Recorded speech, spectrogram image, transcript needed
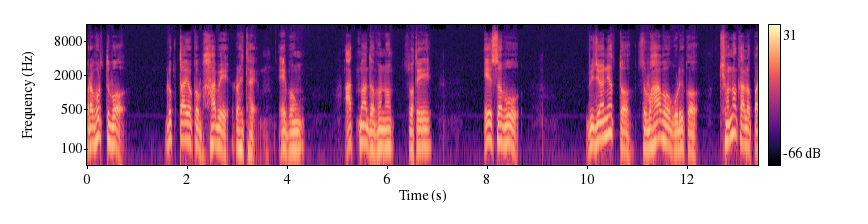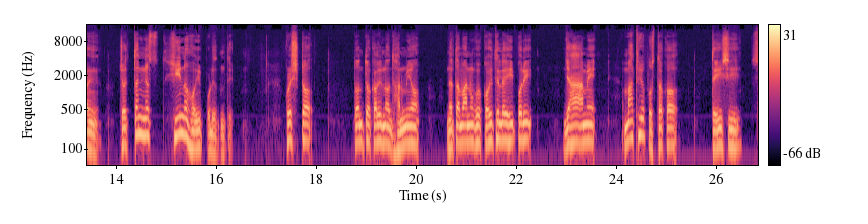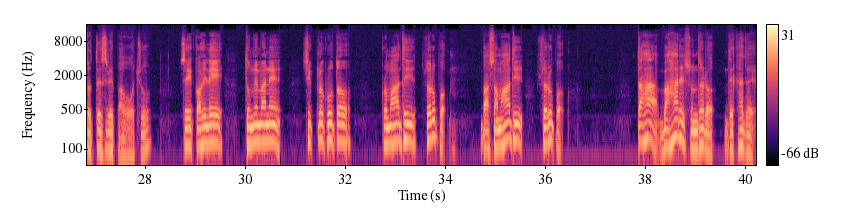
ପ୍ରଭୃତ୍ୱ ଲୁକ୍ତାୟକ ଭାବେ ରହିଥାଏ ଏବଂ ଆତ୍ମଦମନ ସତ୍ତ୍ୱେ ଏସବୁ ବିଜୟନୀୟତ୍ୱ ସ୍ୱଭାବ ଗୁଡ଼ିକ କ୍ଷଣକାଳ ପାଇଁ ଚୈତନ୍ୟହୀନ ହୋଇ ପଡ଼ନ୍ତି। ଖ୍ରୀଷ୍ଟ ତନ୍ତକାଳୀନ ଧର୍ମୀୟ ନେତାମାନଙ୍କୁ କହିଥିଲେ ଏହିପରି ଯାହା ଆମେ ମାଥିୟ ପୁସ୍ତକ ତେଇଶ ସତେଇଶରେ ପାଉଅଛୁ। ସେ କହିଲେ ତୁମେମାନେ ଶୀକ୍ଳକୃତ କ୍ରମାଧି ସ୍ୱରୂପ ବା ସମାଧି ସ୍ୱରୂପ ତାହା ବାହାରେ ସୁନ୍ଦର ଦେଖାଯାଏ।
